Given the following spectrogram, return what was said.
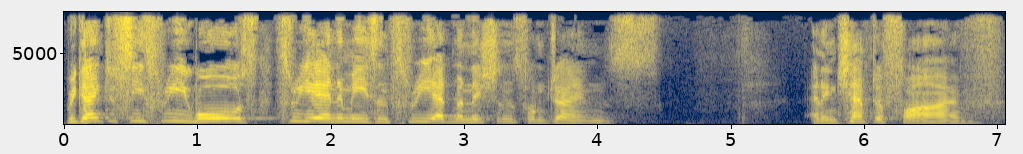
We're going to see three wars, three enemies, and three admonitions from James. And in chapter 5,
